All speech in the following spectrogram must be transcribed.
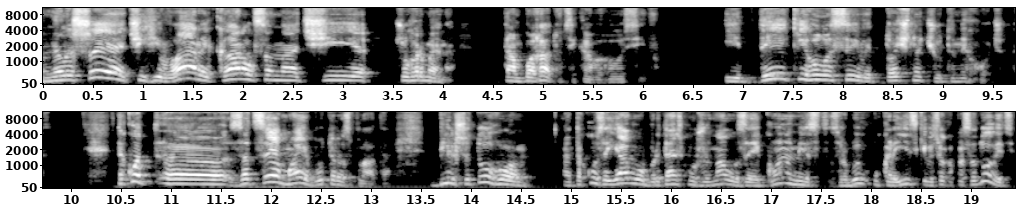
не лише чи Гівари, Карлсона чи Шугармена. Там багато цікавих голосів. І деякі голоси ви точно чути не хочете. Так от е, за це має бути розплата. Більше того, таку заяву британського журналу The Economist зробив український високопосадовець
